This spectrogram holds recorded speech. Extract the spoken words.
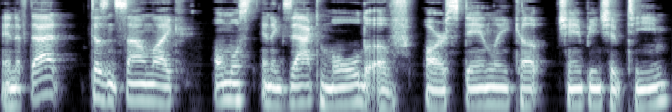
And if that doesn't sound like almost an exact mold of our Stanley Cup championship team.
